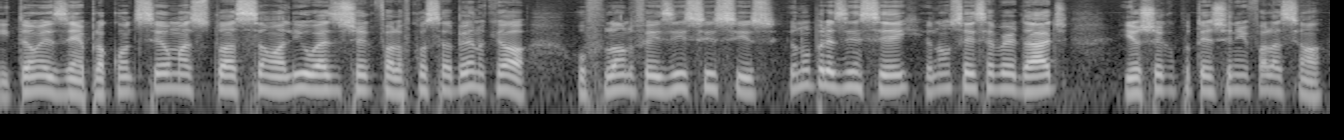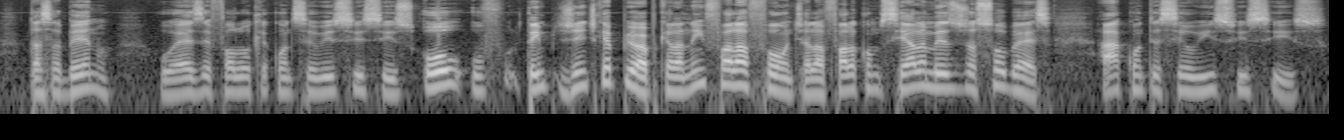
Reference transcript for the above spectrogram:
Então, exemplo, aconteceu uma situação ali, o Wesley chega e fala, ficou sabendo que ó, o fulano fez isso, isso, isso. Eu não presenciei, eu não sei se é verdade. E eu chego pro Teixeirinho e falo assim, ó, tá sabendo? O Wesley falou que aconteceu isso, isso, isso. Ou o tem gente que é pior, porque ela nem fala a fonte, ela fala como se ela mesma já soubesse. Ah, aconteceu isso, isso, isso.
